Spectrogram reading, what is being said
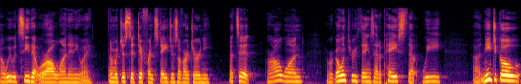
uh, we would see that we're all one anyway. And we're just at different stages of our journey. That's it. We're all one. We're going through things at a pace that we uh, need to go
